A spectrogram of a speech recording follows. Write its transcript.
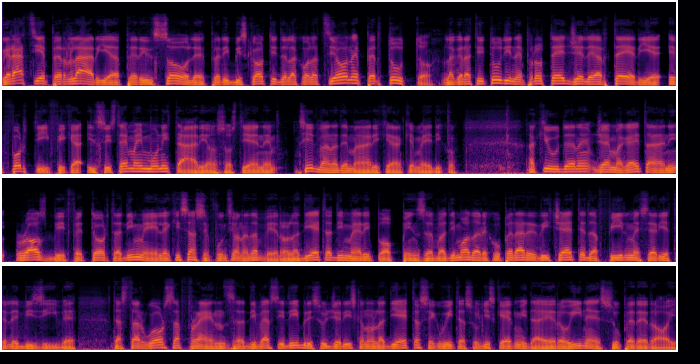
Grazie per l'aria, per il sole, per i biscotti della colazione, per tutto. La gratitudine protegge le arterie e fortifica il sistema immunitario, sostiene Silvana De Mari, che è anche medico. A chiudere, Gemma Gaetani, rosbif e torta di mele, chissà se funziona davvero la dieta di Mary Poppins. Va di moda recuperare ricette da film e serie televisive. Da Star Wars a Friends, diversi libri suggeriscono la dieta seguita sugli schermi da eroine e supereroi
